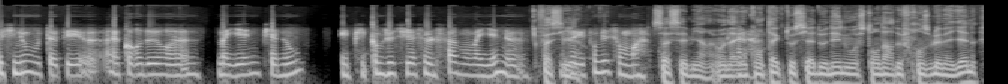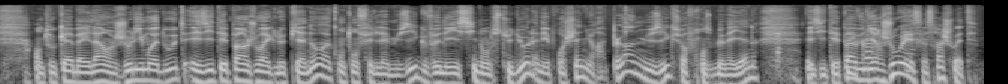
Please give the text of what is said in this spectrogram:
Ou sinon, vous tapez euh, accordeur euh, Mayenne, piano. Et puis, comme je suis la seule femme en Mayenne, euh, vous Facile. allez tomber sur moi. Ça, c'est bien. On a les contacts aussi à donner, nous, au standard de France Bleu Mayenne. En tout cas, bah, là, un joli mois d'août. N'hésitez pas un jour avec le piano. hein, quand on fait de la musique, venez ici dans le studio. L'année prochaine, il y aura plein de musique sur France Bleu Mayenne. N'hésitez pas à venir jouer, ça sera chouette.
